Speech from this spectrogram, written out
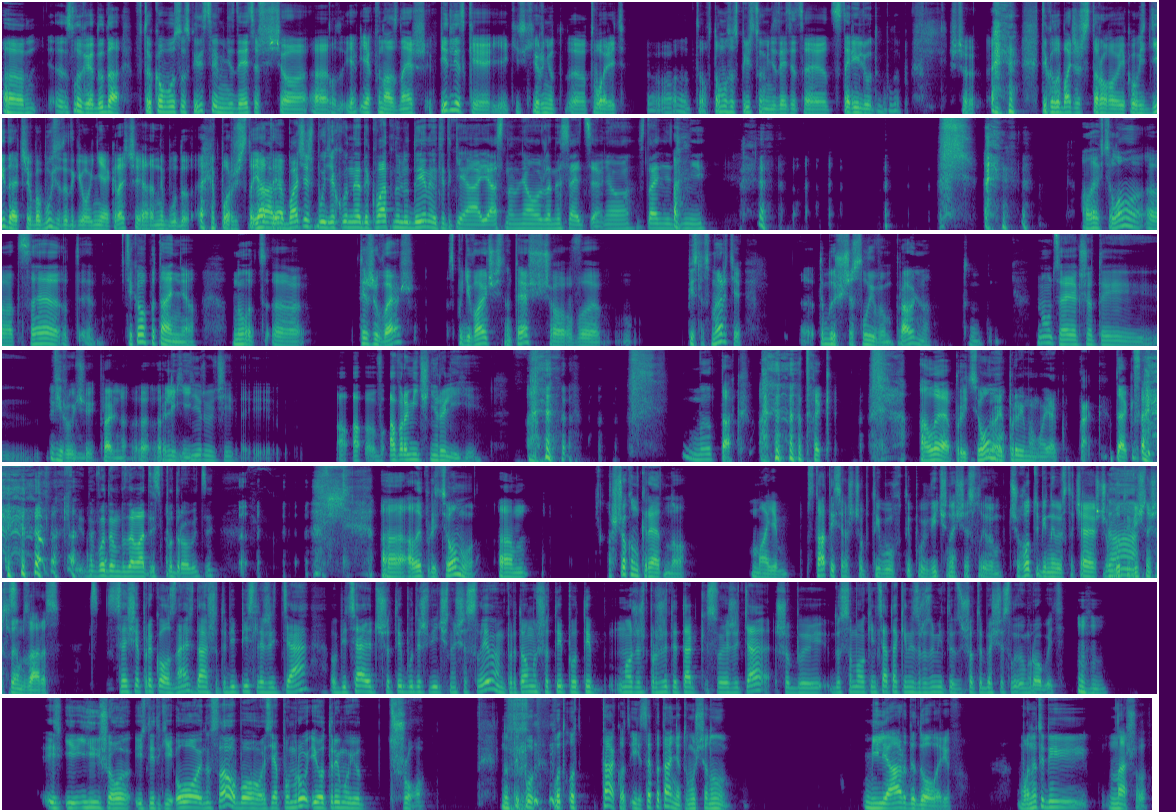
Ем, е, Слухай, ну да, в такому суспільстві мені здається, що е, як, як в нас, знаєш, підлітки якусь хірню е, творять, то в тому суспільстві, мені здається, це старі люди були б. Що ти коли бачиш старого якогось діда чи бабусю, ти такий, о, ні, краще я не буду поруч Да, стояти. да, бачиш будь-яку неадекватну людину, і ти такий, а, ясно, в нього вже несеться, в нього останні дні. Але в цілому е, це от, е, цікаве питання. Ну, от е, ти живеш, сподіваючись на те, що в після смерті е, ти будеш щасливим, правильно? Ти Ну, це якщо ти віруючий, правильно, е, релігійний. віруючий е, а, а, в аврамічні релігії. Ну так. так. Але при цьому. Ми приймемо як так. Так. Не будемо вдаватись подробиці. А, але при цьому, а що конкретно має статися, щоб ти був, типу, вічно щасливим? Чого тобі не вистачає, щоб бути вічно щасливим зараз? Це ще прикол, знаєш, да, що тобі після життя обіцяють, що ти будеш вічно щасливим, при тому, що типу, ти можеш прожити так своє життя, щоб до самого кінця так і не зрозуміти, що тебе щасливим робить. Угу. І, і, і що? І ти такий, ой, ну слава Богу, ось я помру і отримую що? Ну, типу, от, от так, от, і це питання, тому що ну, мільярди доларів. Вони тобі на що?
